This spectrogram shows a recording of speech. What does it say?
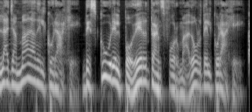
La llamada del coraje. Descubre el poder transformador del coraje.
